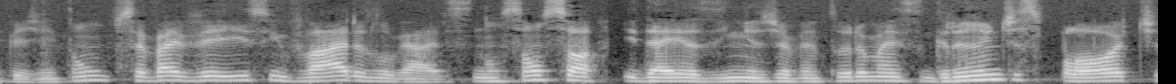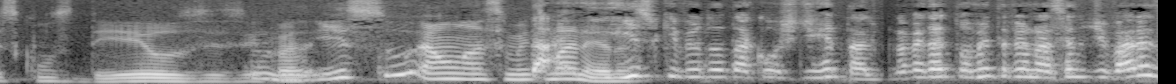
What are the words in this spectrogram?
de RPG. Então você vai ver isso em vários lugares. Não são só ideiazinhas de aventura, mas grandes plots com os deuses. e coisa- Isso é um lance muito Tá, maneiro. Isso que veio da, da coxa de retalho. Na verdade, Tormenta veio nascendo de vários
